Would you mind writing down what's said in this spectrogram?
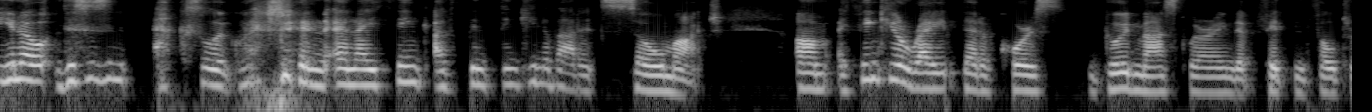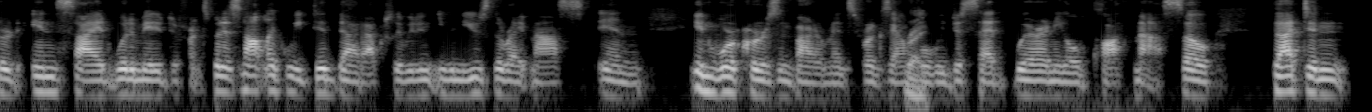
You know, this is an excellent question, and I think I've been thinking about it so much. Um, I think you're right that, of course, good mask wearing that fit and filtered inside would have made a difference. But it's not like we did that. Actually, we didn't even use the right masks in in workers' environments. For example, right. we just said wear any old cloth mask. So that didn't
